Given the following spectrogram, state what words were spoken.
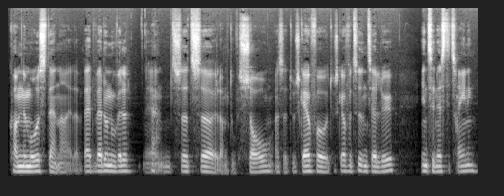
kommende modstandere, eller hvad, hvad du nu vil, ja. øhm, så, så, eller om du vil sove. Altså, du skal jo få, du skal jo få tiden til at løbe ind til næste træning.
